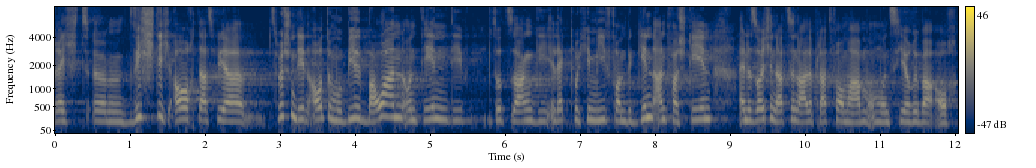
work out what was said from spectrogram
recht ähm, wichtig auch, dass wir zwischen den Automobilbauern und denen, die sozusagen die Elektrochemie von Beginn an verstehen, eine solche nationale Plattform haben, um uns hierüber auch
